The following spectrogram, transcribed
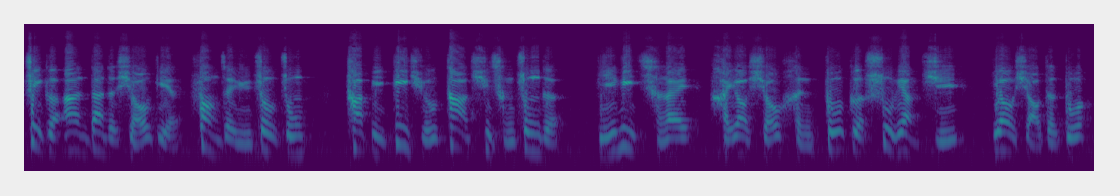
这个暗淡的小点放在宇宙中，它比地球大气层中的一粒尘埃还要小很多个数量级，要小得多。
